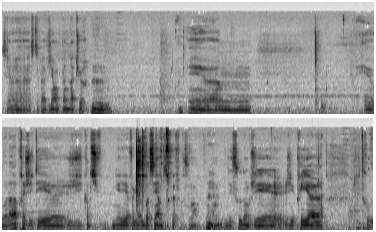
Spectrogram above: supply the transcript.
c'était la, la vie en pleine nature Hmm. et, euh, et voilà, après j'étais. euh, quand il, a fallu bosser un petit peu forcément, Mhm. des sous, donc j'ai j'ai pris. j'ai trou-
